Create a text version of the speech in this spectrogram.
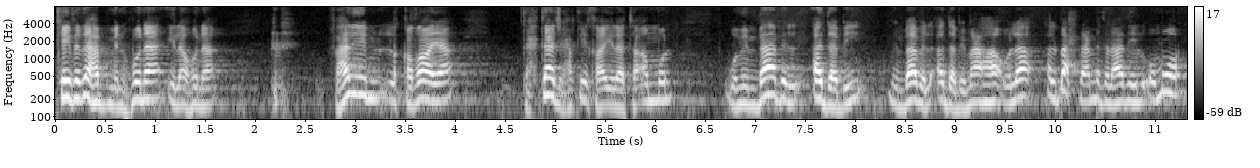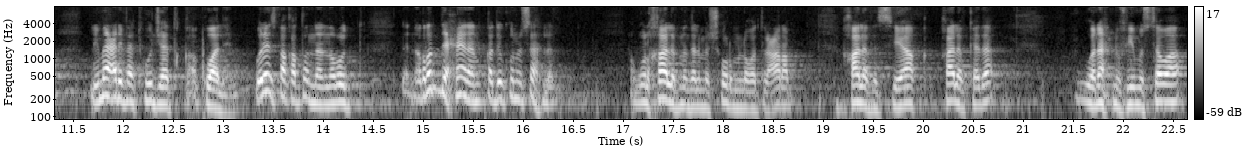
كيف ذهب من هنا إلى هنا؟ فهذه القضايا تحتاج حقيقة إلى تأمل ومن باب الأدب من باب الأدب مع هؤلاء البحث عن مثل هذه الأمور لمعرفة وجهة أقوالهم. وليس فقط أن نرد لأن الرد أحيانا قد يكون سهلا. أقول خالف مثل المشهور من لغة العرب خالف السياق خالف كذا. ونحن في مستوى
